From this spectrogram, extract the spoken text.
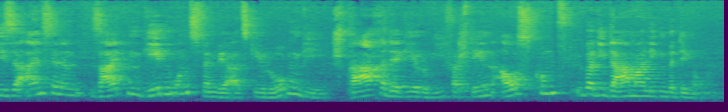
diese einzelnen Seiten geben uns, wenn wir als Geologen die Sprache der Geologie verstehen, Auskunft über die damaligen Bedingungen.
